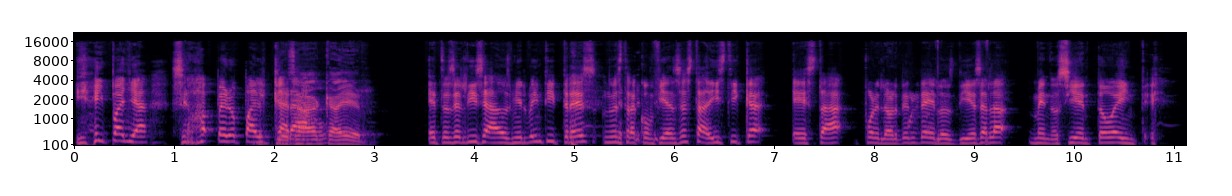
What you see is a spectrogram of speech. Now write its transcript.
Y ahí para allá se va, pero para el carajo. a caer. Entonces él dice, a 2023 nuestra confianza estadística está por el orden de los 10 a la menos 120.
